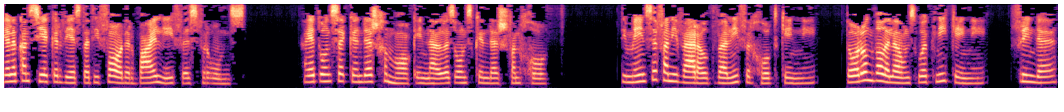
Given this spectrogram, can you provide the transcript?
Jelle kan zeker wees dat die Vader baie lief is voor ons. Hij het onze kinders gemaakt en nou is ons kinders van God. Die mensen van die wereld wil niet voor God kennen. Daarom wil hulle ons ook niet kennen. Vrienden,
